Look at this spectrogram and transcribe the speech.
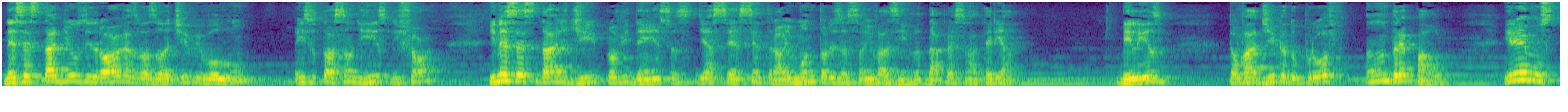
necessidade de uso de drogas vasoativas e volume em situação de risco de choque e necessidade de providências de acesso central e monitorização invasiva da pressão arterial. Beleza? Então vai a dica do prof. André Paulo. Iremos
